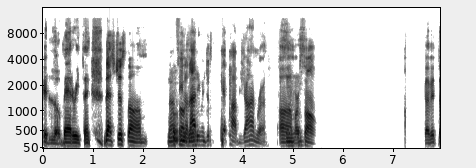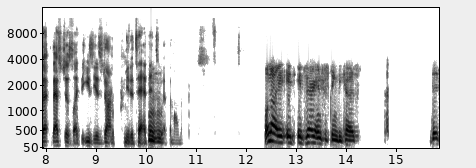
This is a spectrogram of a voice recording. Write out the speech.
hit a little battery thing. That's just um, no, you know, not even just hip hop genre um mm-hmm. or song. It, that that's just like the easiest genre for me to tap mm-hmm. into at the moment. Well, no, it, it's very interesting because this,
